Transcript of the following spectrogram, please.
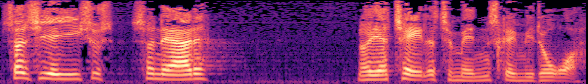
Sådan siger Jesus, sådan er det, når jeg taler til mennesker i mit ord.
